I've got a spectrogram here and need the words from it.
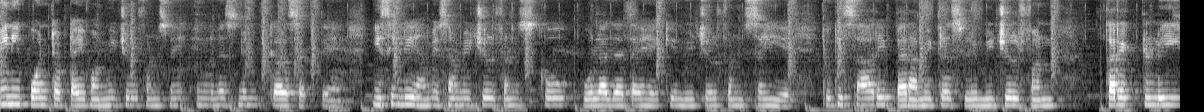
एनी पॉइंट ऑफ़ टाइम हम म्यूचुअल फंड्स में इन्वेस्टमेंट कर सकते हैं। इसीलिए हमेशा म्यूचुअल फंड्स को बोला जाता है कि म्यूचुअल फंड सही है, क्योंकि सारे पैरामीटर्स में म्यूचुअल फंड करेक्टली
